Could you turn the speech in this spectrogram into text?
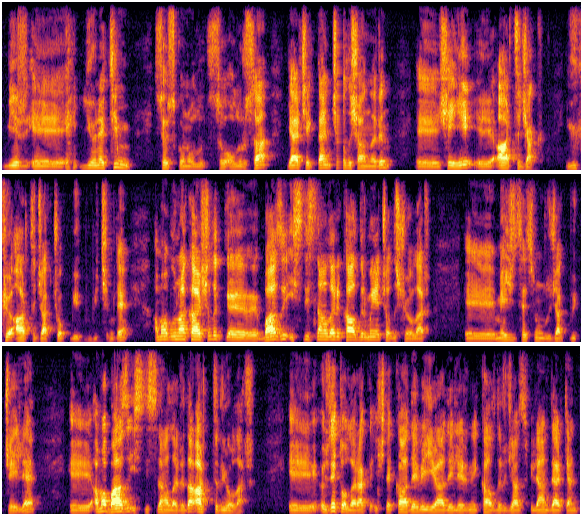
bir e, yönetim söz konusu olursa gerçekten çalışanların e, şeyi e, artacak, yükü artacak çok büyük bir biçimde. Ama buna karşılık e, bazı istisnaları kaldırmaya çalışıyorlar e, meclise sunulacak bütçeyle. E, ama bazı istisnaları da arttırıyorlar. E, özet olarak işte KDV iadelerini kaldıracağız filan derken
